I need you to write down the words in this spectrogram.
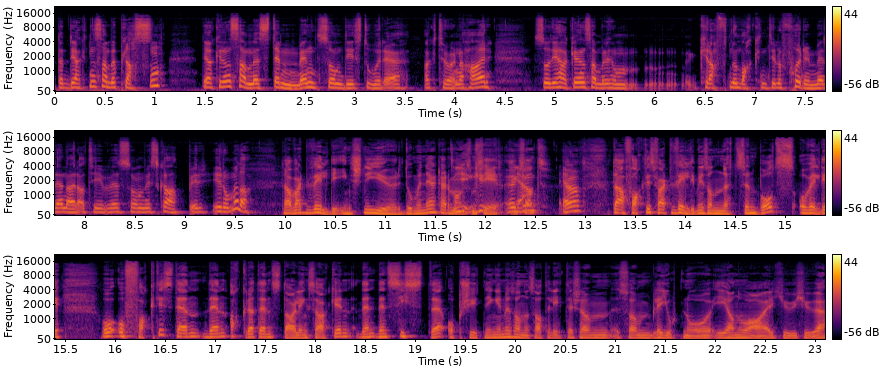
De har ikke den samme plassen. De har ikke den samme stemmen som de store aktørene har. Så de har ikke den samme liksom, kraften og makten til å forme det narrativet som vi skaper i rommet. da. Det har vært veldig ingeniørdominert, er det mange som sier. sant? Ja. Det har faktisk vært veldig mye sånn nuts and bolts. Og, veldig, og, og faktisk den, den, akkurat den Starling-saken, den, den siste oppskytingen med sånne satellitter som, som ble gjort nå i januar 2020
